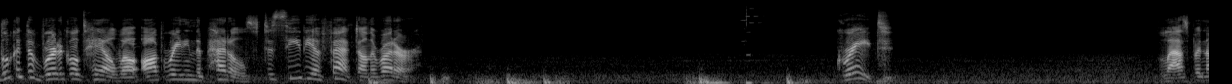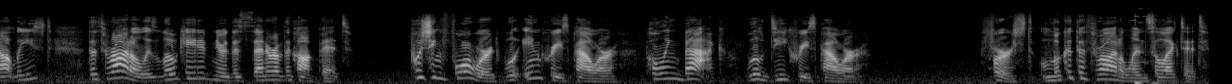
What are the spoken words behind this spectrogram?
Look at the vertical tail while operating the pedals to see the effect on the rudder. Great. Last but not least, the throttle is located near the center of the cockpit. Pushing forward will increase power, pulling back will decrease power. First, look at the throttle and select it.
